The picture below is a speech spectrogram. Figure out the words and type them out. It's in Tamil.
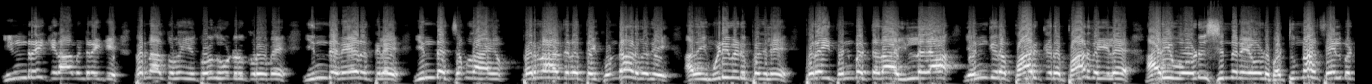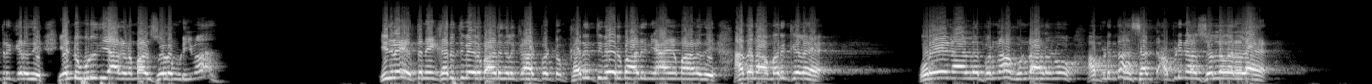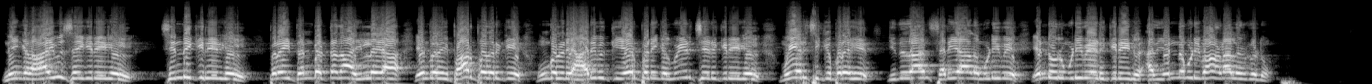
இன்றைக்கு நாம் இன்றைக்கு பெருநாள் தொழுகையை தொழுது கொண்டிருக்கிறோமே இந்த நேரத்திலே இந்த சமுதாயம் பெருநாள் தினத்தை கொண்டாடுவதை அதை முடிவெடுப்பதிலே பிறை தென்பட்டதா இல்லையா என்கிற பார்க்கிற பார்வையிலே அறிவோடு சிந்தனையோடு மட்டும்தான் செயல்பட்டிருக்கிறது என்று உறுதியாக நம்மால் சொல்ல முடியுமா? இதுல எத்தனை கருத்து வேறுபாடுகளுக்கு ஆட்பட்டோம். கருத்து வேறுபாடு நியாயமானது. அதை நான் மறுக்கல. ஒரே நாள்ல பெருநாள் கொண்டாடணும். அப்படித்தான் சட்ட அப்படி நான் சொல்ல வரல. நீங்கள் ஆய்வு செய்கிறீர்கள். சிந்திக்கிறீர்கள்? பிறை தென்பட்டதா இல்லையா என்பதை பார்ப்பதற்கு உங்களுடைய அறிவுக்கு ஏற்ப நீங்கள் முயற்சி எடுக்கிறீர்கள். முயற்சிக்கு பிறகு இதுதான் சரியான முடிவு என்ற ஒரு முடிவை எடுக்கிறீர்கள். அது என்ன முடிவானாலும் இருக்கட்டும்.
